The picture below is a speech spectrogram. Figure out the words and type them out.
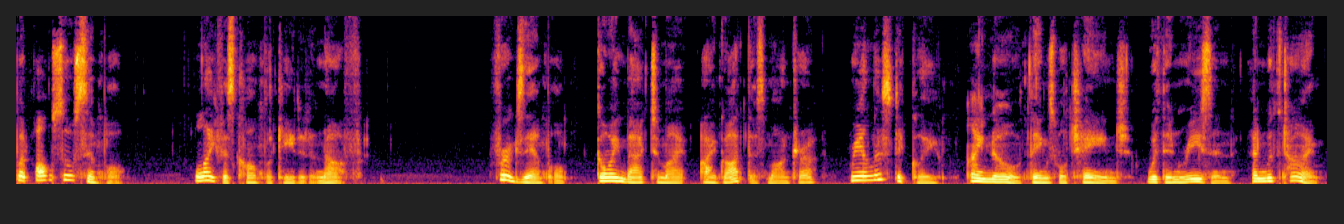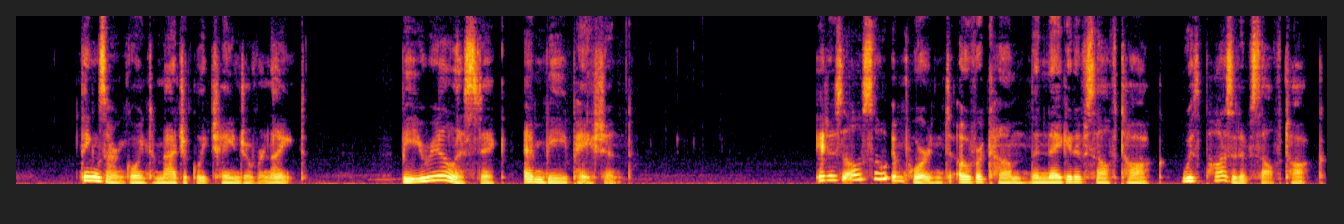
but also simple. Life is complicated enough. For example, going back to my I got this mantra, realistically, I know things will change within reason and with time. Things aren't going to magically change overnight. Be realistic and be patient. It is also important to overcome the negative self talk with positive self talk.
